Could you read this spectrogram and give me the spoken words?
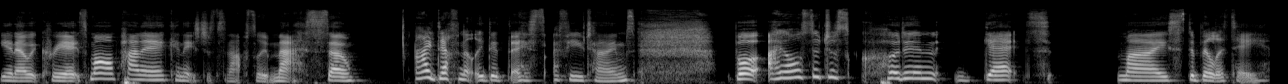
you know, it creates more panic and it's just an absolute mess. So, I definitely did this a few times. But I also just couldn't get my stability.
